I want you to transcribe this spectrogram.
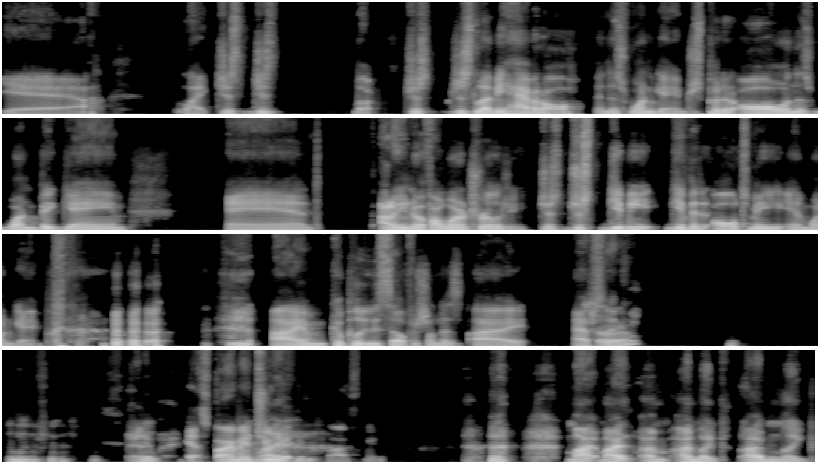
yeah, like just just look, just just let me have it all in this one game. Just put it all in this one big game, and I don't even know if I want a trilogy. Just just give me give it all to me in one game. I'm completely selfish on this. I absolutely. anyway, yeah, Spider-Man Two my, at number five for me. my my, I'm I'm like I'm like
